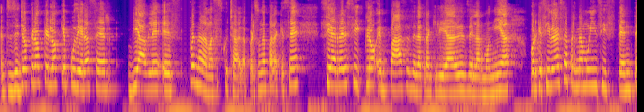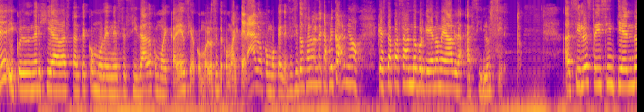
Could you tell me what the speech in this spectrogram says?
Entonces yo creo que lo que pudiera ser viable es pues nada más escuchar a la persona para que se cierre el ciclo en paz, desde la tranquilidad, desde la armonía, porque si veo a esta persona muy insistente y con una energía bastante como de necesidad o como de carencia, como lo siento como alterado, como que necesito saber de Capricornio, ¿qué está pasando? Porque ya no me habla. Así lo siento. Así lo estoy sintiendo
